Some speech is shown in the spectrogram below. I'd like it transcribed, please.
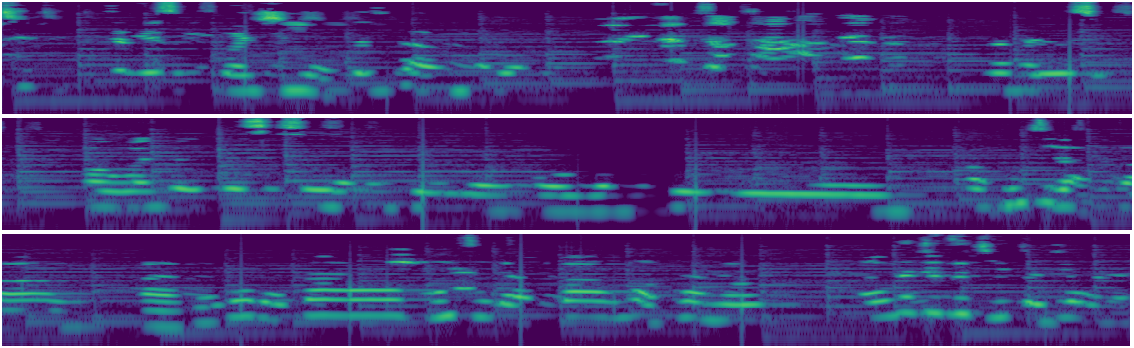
其实这没什么关系哦，真的。那这超好笑的。那还有什么好玩的故事书？好玩的，好玩的。哦，猴子的房，啊，哥哥的房，猴子的房，很好看哦。好，那就这几本就好了。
